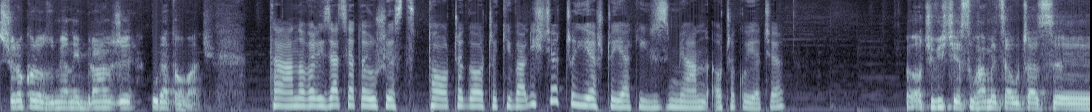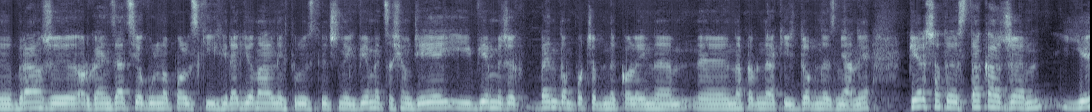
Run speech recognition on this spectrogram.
szeroko rozumianej branży uratować. Ta nowelizacja to już jest to, czego oczekiwaliście, czy jeszcze jakichś zmian oczekujecie? Oczywiście słuchamy cały czas e, branży, organizacji ogólnopolskich, regionalnych, turystycznych. Wiemy, co się dzieje i wiemy, że będą potrzebne kolejne, e, na pewno jakieś drobne zmiany. Pierwsza to jest taka, że je,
